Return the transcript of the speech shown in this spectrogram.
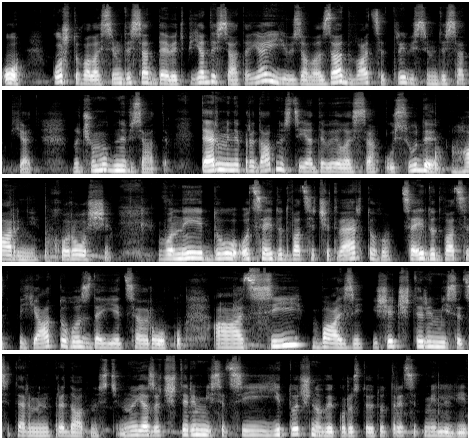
О, коштувала 79,50, а я її взяла за 23,85. Ну чому б не взяти? Терміни придатності я дивилася усюди гарні, хороші. Вони до оцей до 24-го, цей до 25-го, здається, року. А цій базі ще 4 місяці термін придатності. Ну, я за 4 місяці її точно використаю, тут 30 мл.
